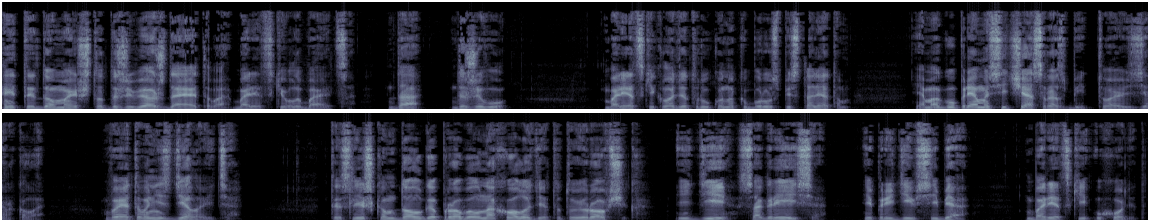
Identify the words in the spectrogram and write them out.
«И ты думаешь, что доживешь до этого?» — Борецкий улыбается. «Да, доживу». Борецкий кладет руку на кобуру с пистолетом. Я могу прямо сейчас разбить твое зеркало. Вы этого не сделаете. Ты слишком долго пробыл на холоде, татуировщик. Иди, согрейся и приди в себя. Борецкий уходит.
